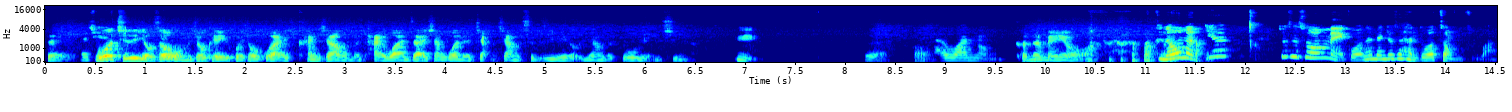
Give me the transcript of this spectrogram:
对，不过其实有时候我们就可以回头过来看一下，我们台湾在相关的奖项是不是也有一样的多元性？嗯，对，台湾哦，可能没有，可能我们因为就是说美国那边就是很多种族啊，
